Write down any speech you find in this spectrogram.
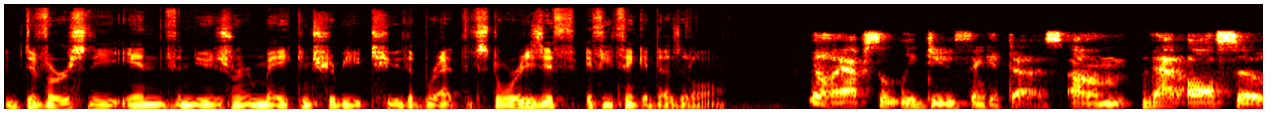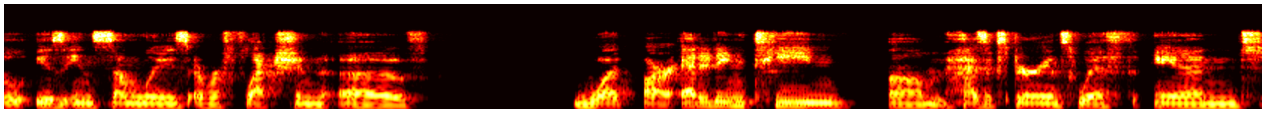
diversity in the newsroom may contribute to the breadth of stories, if if you think it does at all? No, I absolutely do think it does. Um, that also is in some ways a reflection of what our editing team um, has experience with and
